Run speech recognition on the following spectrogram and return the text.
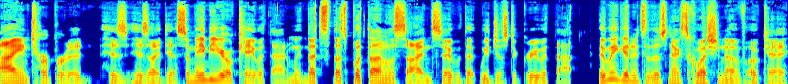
I interpreted his his idea. So maybe you're okay with that. And we, let's let's put that on the side and say that we just agree with that. Then we get into this next question of okay,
